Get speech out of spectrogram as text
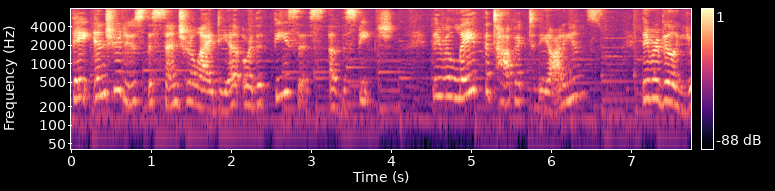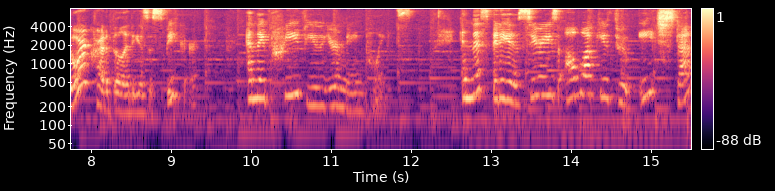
They introduce the central idea or the thesis of the speech. They relate the topic to the audience. They reveal your credibility as a speaker. And they preview your main points. In this video series, I'll walk you through each step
